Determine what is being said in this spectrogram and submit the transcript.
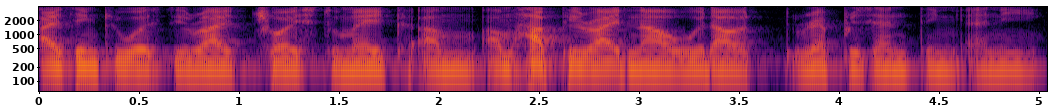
I think it was the right choice to make. I'm I'm happy right now without representing any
